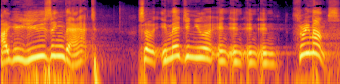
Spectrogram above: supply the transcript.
are you using that? So, imagine you're in, in, in, in three months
